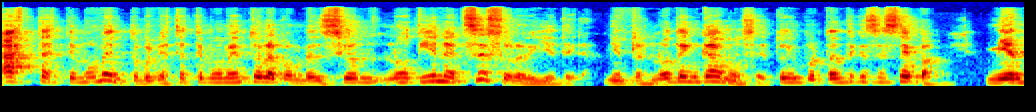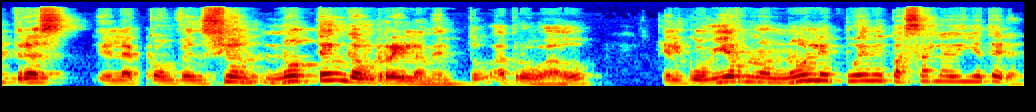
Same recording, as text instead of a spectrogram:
hasta este momento, porque hasta este momento la convención no tiene acceso a la billetera. Mientras no tengamos, esto es importante que se sepa, mientras eh, la convención no tenga un reglamento aprobado, el gobierno no le puede pasar la billetera.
